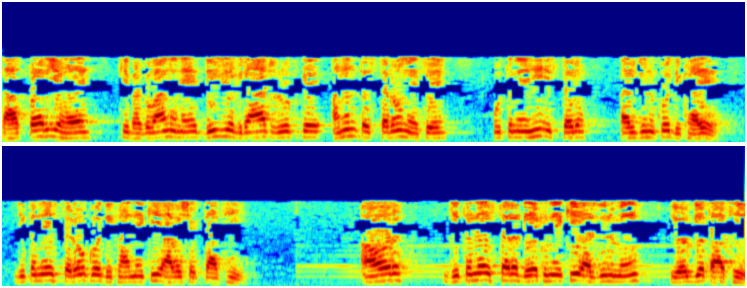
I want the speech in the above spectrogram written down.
तात्पर्य है कि भगवान ने दिव्य विराट रूप के अनंत स्तरों में से उतने ही स्तर अर्जुन को दिखाए, जितने स्तरों को दिखाने की आवश्यकता थी और जितने स्तर देखने की अर्जुन में योग्यता थी।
